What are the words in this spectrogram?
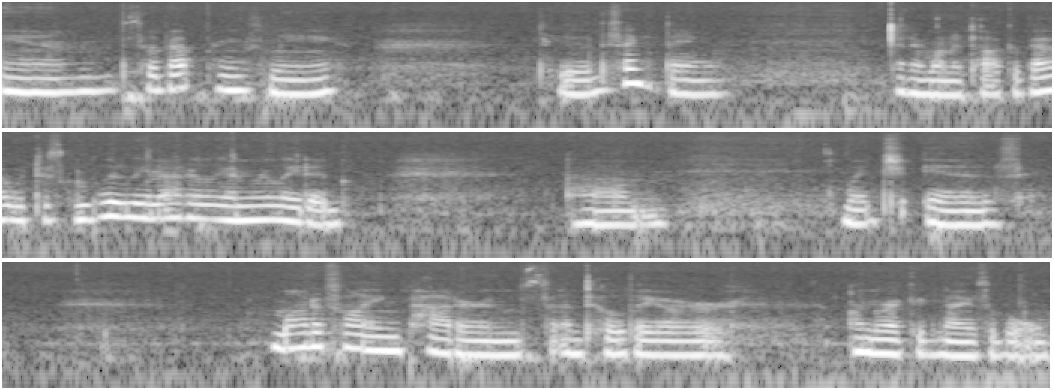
and so that brings me to the second thing that I want to talk about, which is completely and utterly unrelated, um, which is modifying patterns until they are unrecognizable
